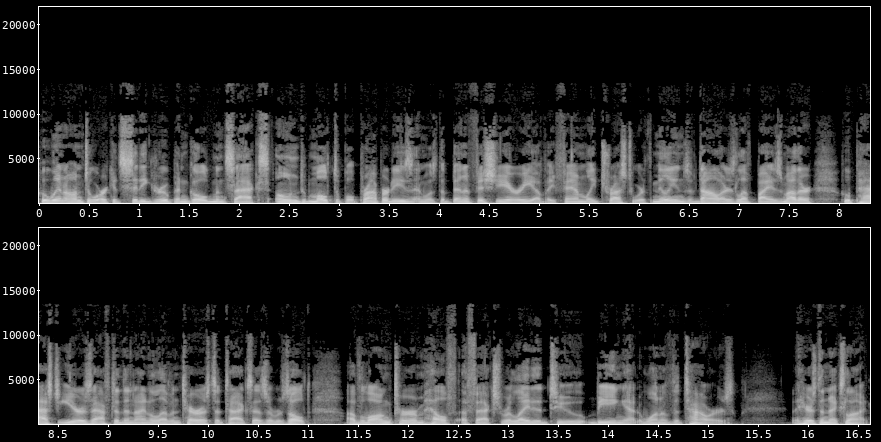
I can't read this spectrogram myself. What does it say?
who went on to work at Citigroup and Goldman Sachs, owned multiple properties, and was the beneficiary of a family trust worth millions of dollars left by his mother, who passed years after the 9 11 terrorist attacks as a result of long term health effects related to being at one of the towers. Here's the next line.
